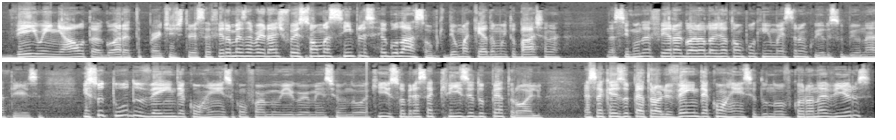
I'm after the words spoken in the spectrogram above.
veio em alta agora a partir de terça-feira, mas na verdade foi só uma simples regulação, porque deu uma queda muito baixa na na segunda-feira, agora ela já está um pouquinho mais tranquila e subiu na terça. Isso tudo vem em decorrência, conforme o Igor mencionou aqui, sobre essa crise do petróleo. Essa crise do petróleo vem em decorrência do novo coronavírus,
